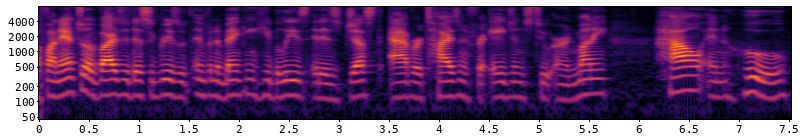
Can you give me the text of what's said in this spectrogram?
A financial advisor disagrees with infinite banking. He believes it is just advertisement for agents to earn money. How and who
